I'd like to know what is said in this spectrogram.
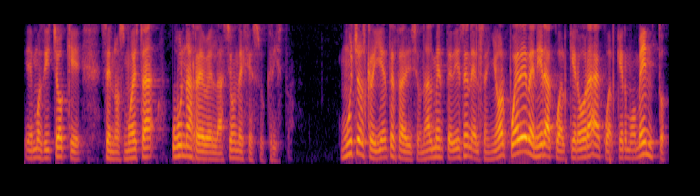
hemos dicho que se nos muestra una revelación de Jesucristo. Muchos creyentes tradicionalmente dicen el Señor puede venir a cualquier hora, a cualquier momento.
